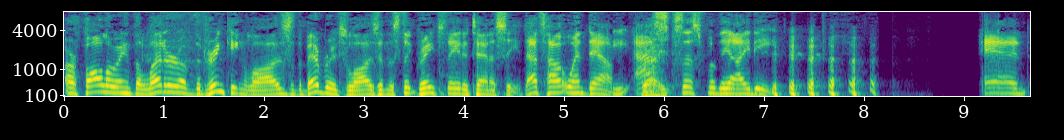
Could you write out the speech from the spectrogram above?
are following the letter of the drinking laws, the beverage laws in the st- great state of Tennessee. That's how it went down. He asks right. us for the ID. and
